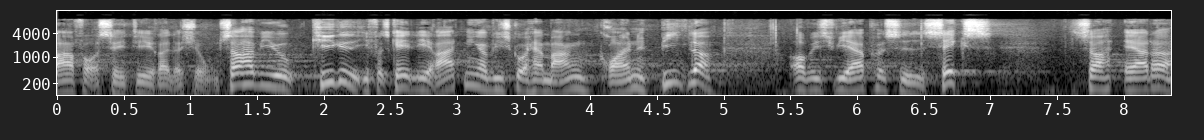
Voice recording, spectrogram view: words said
bare for at sætte det i relation. Så har vi jo kigget i forskellige retninger. Vi skulle have mange grønne biler, og hvis vi er på side 6, så er der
